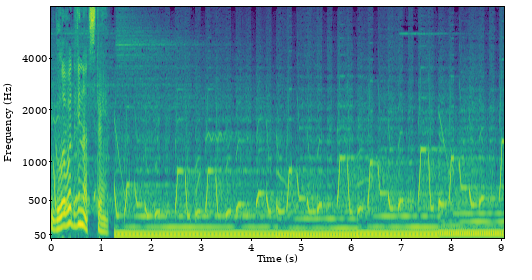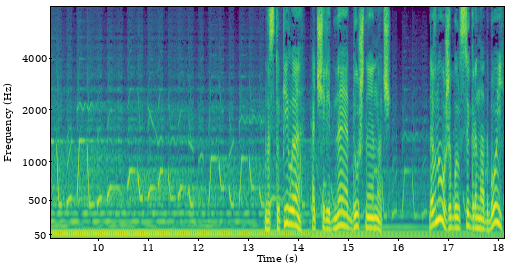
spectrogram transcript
Глава 12 Наступила очередная душная ночь. Давно уже был сыгран отбой,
